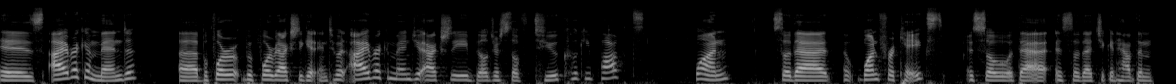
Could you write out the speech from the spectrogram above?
is I recommend uh, before before we actually get into it, I recommend you actually build yourself two cookie pots. One, so that one for cakes, so that so that you can have them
